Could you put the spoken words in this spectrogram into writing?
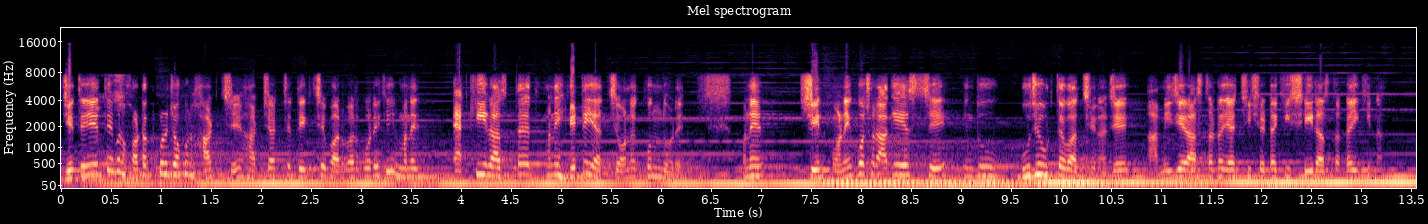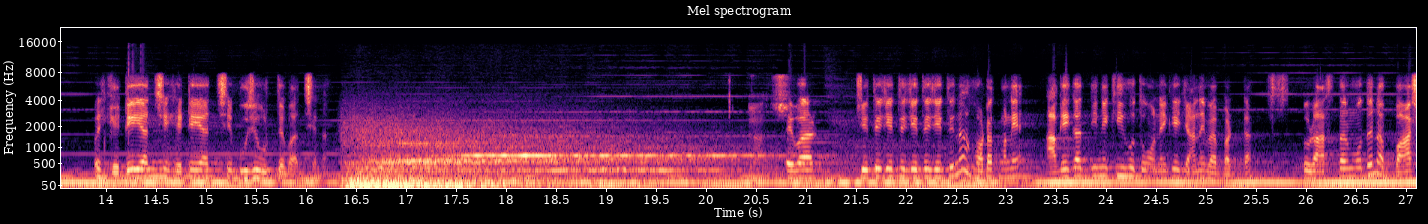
যেতে যেতে এবার হঠাৎ করে যখন হাঁটছে হাঁটছে হাঁটছে দেখছে বারবার করে কি মানে একই রাস্তায় মানে হেঁটে যাচ্ছে অনেকক্ষণ ধরে। মানে সে অনেক বছর আগে এসছে কিন্তু বুঝে উঠতে পারছে না যে আমি যে রাস্তাটা যাচ্ছি সেটা কি সেই রাস্তাটাই কিনা। হেঁটে যাচ্ছে হেঁটে যাচ্ছে বুঝে উঠতে পারছে না। আচ্ছা। এবার যেতে যেতে যেতে যেতে না হঠাৎ মানে আগেকার দিনে কি হতো? অনেকে জানে ব্যাপারটা। তো রাস্তার মধ্যে না বাঁশ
